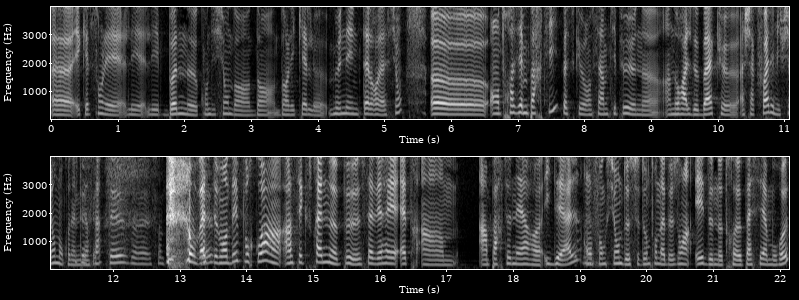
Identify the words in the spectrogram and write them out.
euh, et quelles sont les, les, les bonnes conditions dans, dans, dans lesquelles mener une telle relation. Euh, en troisième partie, parce qu'on c'est un petit peu une- un oral de bac euh, à chaque fois, l'émission, donc on aime Tout bien fait. ça. Thèse, euh, synthèse, On va se demander pourquoi un, un sex friend peut s'avérer être un, un partenaire euh, idéal en Mm. fonction de ce dont on a besoin et de notre passé amoureux.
